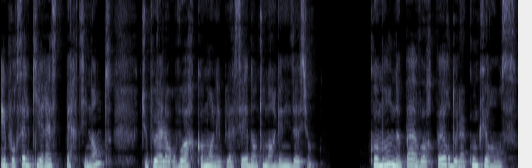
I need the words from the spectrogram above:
Et pour celles qui restent pertinentes, tu peux alors voir comment les placer dans ton organisation. Comment ne pas avoir peur de la concurrence?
